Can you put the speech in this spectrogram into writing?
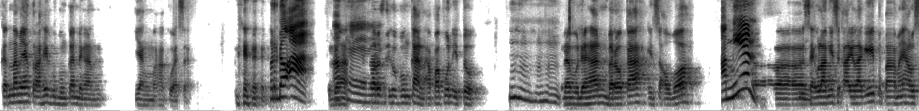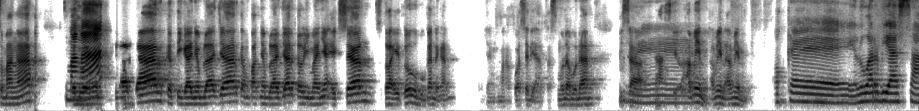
keenam yang terakhir hubungkan dengan yang maha kuasa berdoa, berdoa. Okay. harus dihubungkan apa pun itu Mudah-mudahan barokah, insya Allah. Amin. Uh, saya ulangi sekali lagi, pertamanya harus semangat. Semangat. Belajar, ketiganya belajar, keempatnya belajar, kelimanya action. Setelah itu hubungkan dengan yang maha kuasa di atas. Mudah-mudahan bisa hasil. Amin, amin, amin. Oke, luar biasa.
